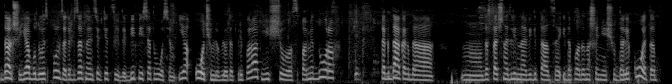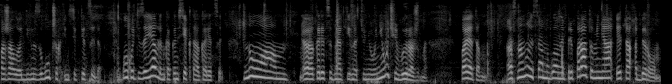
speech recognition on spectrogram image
Дальше я буду использовать обязательно инсектициды B58. Я очень люблю этот препарат еще с помидоров. Тогда, когда достаточно длинная вегетация и до плодоношения еще далеко, это, пожалуй, один из лучших инсектицидов. Он хоть и заявлен как инсектоакарицид, но э, акарицидная активность у него не очень выражена. Поэтому основной и самый главный препарат у меня это аберон.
